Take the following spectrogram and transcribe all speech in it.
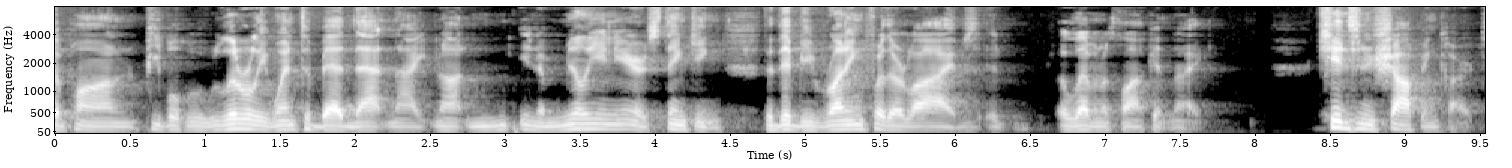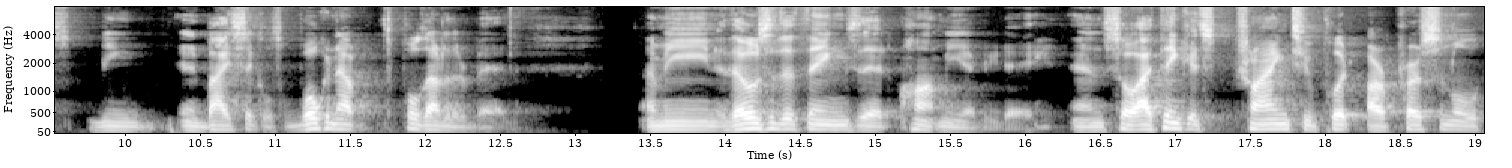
upon people who literally went to bed that night, not in a million years, thinking that they'd be running for their lives at 11 o'clock at night. Kids in shopping carts, being in bicycles, woken up, pulled out of their bed. I mean, those are the things that haunt me every day. And so I think it's trying to put our personal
